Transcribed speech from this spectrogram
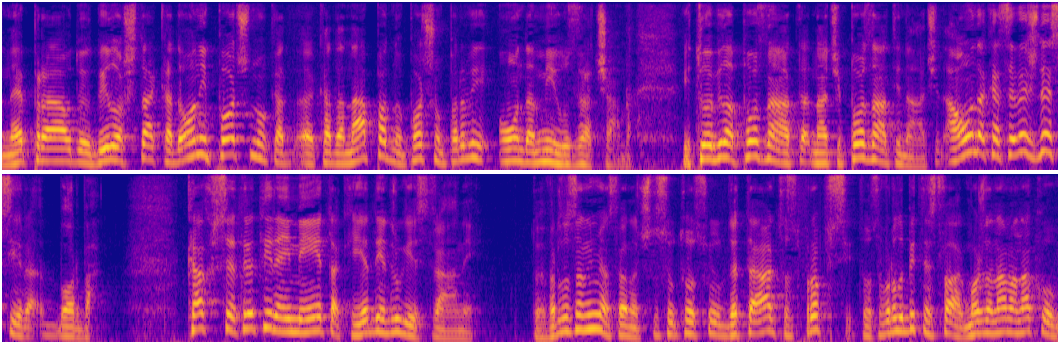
nepravdu ili bilo šta, kada oni počnu, kad, kada napadnu, počnu prvi, onda mi uzvraćamo. I to je bila poznata, znači poznati način. A onda kad se već desira borba, kako se tretira i metak jedne i druge strane, to je vrlo zanimljiva stvar, znači to su, to su detalji, to su propisi, to su vrlo bitne stvari. Možda nama onako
